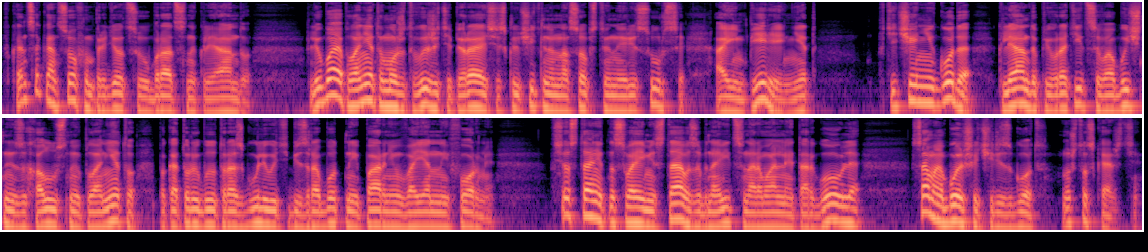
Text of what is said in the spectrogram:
В конце концов, им придется убраться на Клеанду — Любая планета может выжить, опираясь исключительно на собственные ресурсы, а империя нет. В течение года Клеанда превратится в обычную захолустную планету, по которой будут разгуливать безработные парни в военной форме. Все станет на свои места, возобновится нормальная торговля. Самое большее через год. Ну что скажете?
